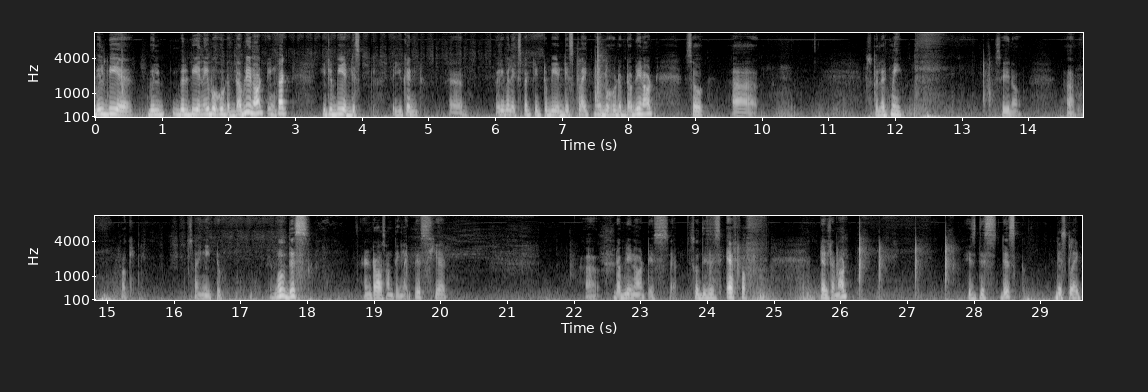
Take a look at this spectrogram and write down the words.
will be a will will be a neighborhood of w naught. In fact it will be a disk you can uh, very well expect it to be a disk like neighborhood of w naught. So uh, so let me so you know uh, okay. So I need to remove this and draw something like this here. Uh, w naught is uh, so this is f of delta naught is this disk disk like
